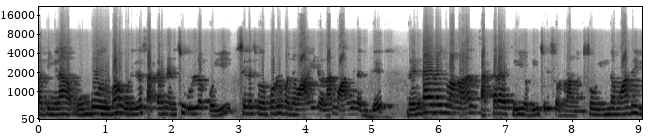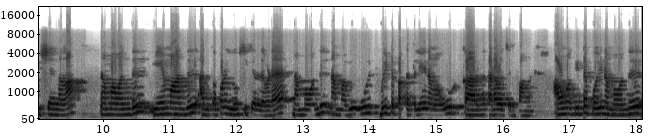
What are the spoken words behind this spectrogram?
பாத்தீங்களா? ஒன்பது ரூபாய் ஒரு கிலோ சர்க்கரை நினைச்சு உள்ள போய் சில சில பொருள் கொஞ்சம் வாங்கிட்டு வரலாம்னு வாங்கினதுக்கு ரெண்டாயிரம் ரூபாய்க்கு வாங்கினா சர்க்கரை ஃப்ரீ அப்படின்னு சொல்லி சொல்றாங்க. சோ இந்த மாதிரி விஷயங்கள்லாம் நம்ம வந்து ஏமாந்து அதுக்கப்புறம் யோசிக்கிறத விட நம்ம வந்து நம்ம வீ- ஊர்- வீட்டு பக்கத்துலயே நம்ம ஊருக்காரங்க கடை வச்சிருப்பாங்க. அவங்க கிட்ட போய் நம்ம வந்து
